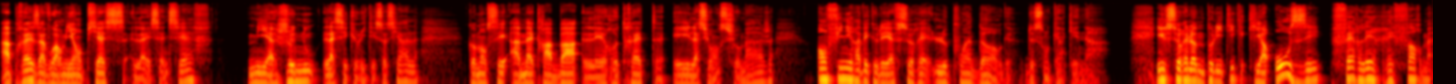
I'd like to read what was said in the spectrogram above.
Après avoir mis en pièces la SNCF, mis à genoux la sécurité sociale, commencé à mettre à bas les retraites et l'assurance chômage, en finir avec EDF serait le point d'orgue de son quinquennat. Il serait l'homme politique qui a osé faire les réformes,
